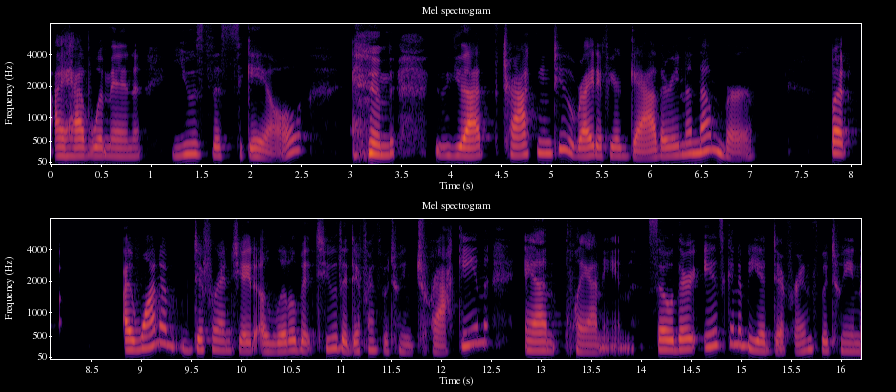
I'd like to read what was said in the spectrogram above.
I have women use the scale, and that's tracking too, right? If you're gathering a number. But I want to differentiate a little bit too the difference between tracking and planning. So there is going to be a difference between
